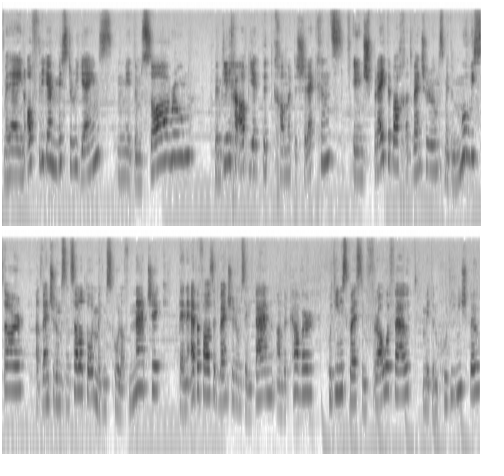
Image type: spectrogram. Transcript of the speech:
Wir haben in Oftrigen Mystery Games mit dem Saw Room, beim gleichen Anbieter die Kammer des Schreckens, in Spreitenbach Adventure Rooms mit dem Movie Star, Adventure Rooms in Solothurn mit dem School of Magic, dann ebenfalls Adventure Rooms in Bern, Undercover, Houdinis Quest in Frauenfeld mit dem Houdini-Spiel.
